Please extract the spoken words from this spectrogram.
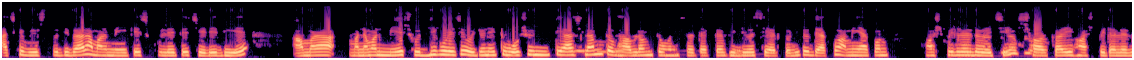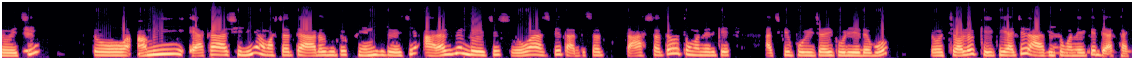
আজকে বৃহস্পতিবার আমার মেয়েকে স্কুলেতে ছেড়ে দিয়ে আমরা মানে আমার মেয়ে সর্দি করেছে ওই জন্য একটু ওষুধ নিতে আসলাম। তো ভাবলাম তোমাদের সাথে একটা ভিডিও শেয়ার করি। তো দেখো আমি এখন হসপিটালে রয়েছি সরকারি হসপিটালে রয়েছি। তো আমি একা আসিনি আমার সাথে আরও দুটো ফ্রেন্ডস রয়েছে। আর একজন রয়েছে সেও আসবে তাদের সাথে তার সাথেও তোমাদেরকে আজকে পরিচয় করিয়ে দেবো। তো চলো কে কে আছে আমি তোমাদেরকে দেখাই।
